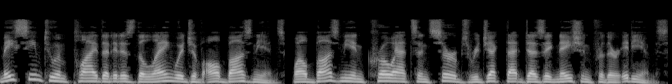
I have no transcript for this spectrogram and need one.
may seem to imply that it is the language of all Bosnians, while Bosnian Croats and Serbs reject that designation for their idioms.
